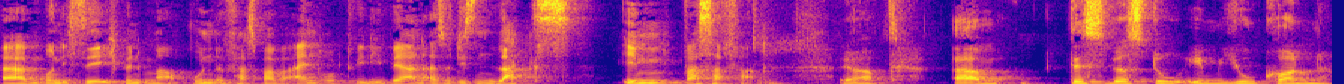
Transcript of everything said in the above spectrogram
Ähm, und ich sehe, ich bin immer unfassbar beeindruckt, wie die Bären also diesen Lachs im Wasser fangen. Ja, ähm, das wirst du im Yukon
